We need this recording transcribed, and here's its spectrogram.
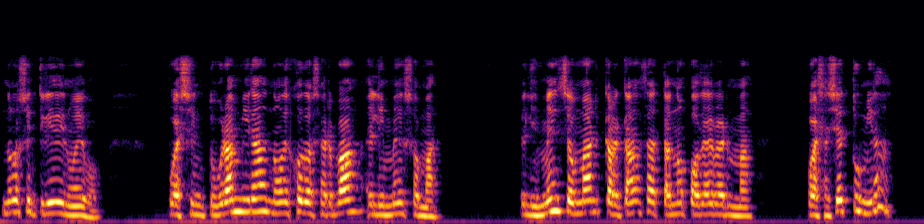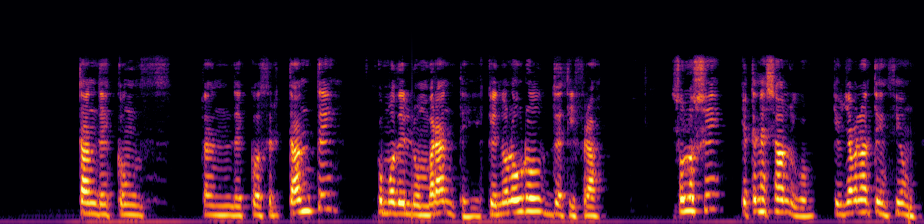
no lo sentiré de nuevo, pues en tu gran mirada no dejo de observar el inmenso mar el inmenso mar que alcanza hasta no poder ver más. Pues así es tu mirada, tan, descon tan desconcertante como deslumbrante, que no logro descifrar. Solo sé que tienes algo que me llama la atención,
